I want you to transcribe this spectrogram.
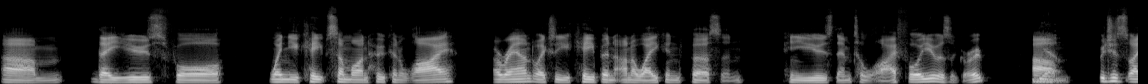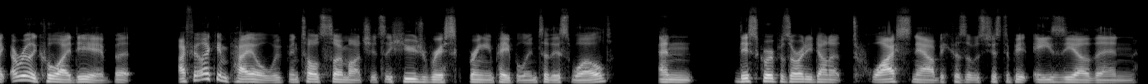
um, they use for when you keep someone who can lie around. Like, so you keep an unawakened person and you use them to lie for you as a group, um, Yeah. which is like a really cool idea. But I feel like in Pale, we've been told so much. It's a huge risk bringing people into this world. And this group has already done it twice now because it was just a bit easier than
